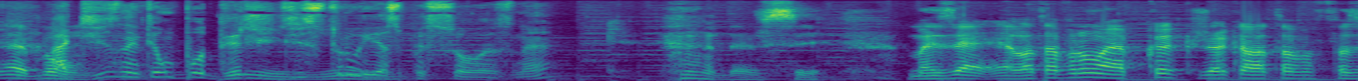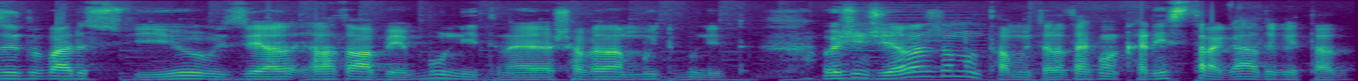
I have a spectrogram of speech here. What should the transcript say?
É, bom. A Disney tem um poder de destruir as pessoas, né? Deve ser. Mas é, ela tava numa época já que ela tava fazendo vários filmes e ela, ela tava bem bonita, né? Eu achava ela muito bonita. Hoje em dia ela já não tá muito, ela tá com uma carinha estragada, coitada.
